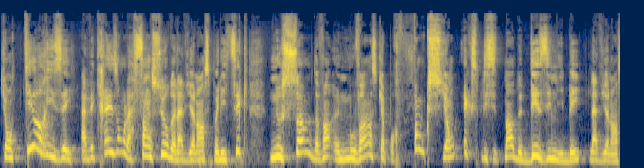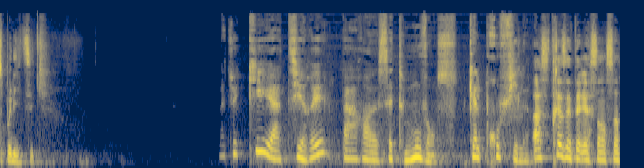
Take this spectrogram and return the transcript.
qui ont théorisé avec raison la censure de la violence politique, nous sommes devant une mouvance qui a pour fonction explicitement de désinhiber la violence politique. Mathieu, qui est attiré par euh, cette mouvance? Quel profil? Ah, c'est très intéressant ça.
